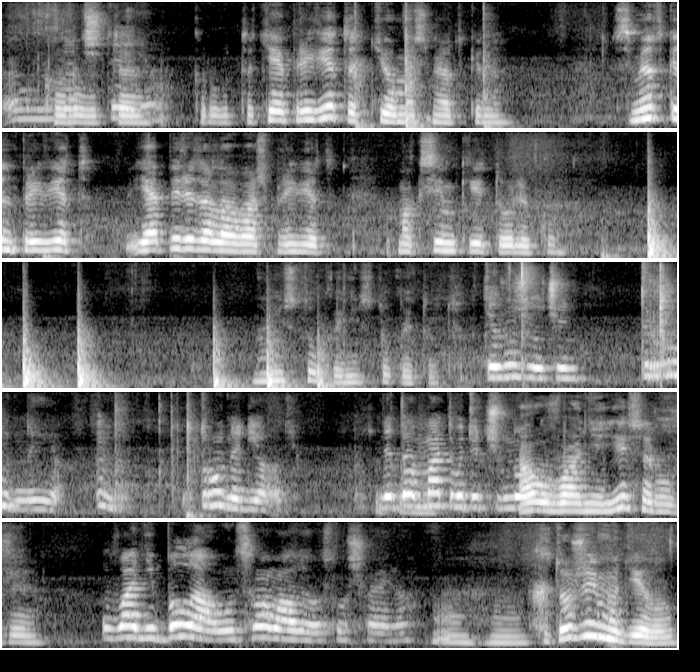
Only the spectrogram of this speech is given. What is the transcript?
У меня Круто, четыре. круто. Тебе привет от Тёмы Сметкина. Сметкин, привет. Я передала ваш привет Максимке и Толику. Ну не стукай, не стукай тут. Эти оружия очень трудные. Трудно делать. Надо обматывать очень много. А у Вани есть оружие? У Вани была, он сломал его случайно. Ага. Ты тоже ему делал?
